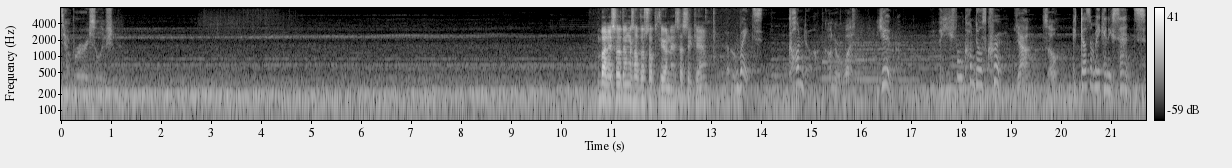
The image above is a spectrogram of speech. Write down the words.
temporary solution. Vale, solo tengo esas dos opciones, así que... Wait, Condor? Condor what? You? Are you from Condor's crew? Yeah, so? It doesn't make any sense.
